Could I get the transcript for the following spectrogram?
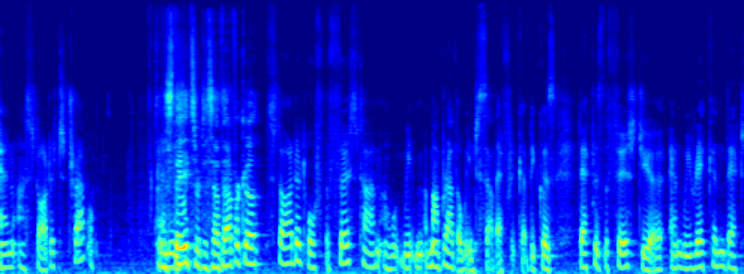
and I started to travel. to the States or to South Africa? started off the first time I w- we, my brother went to South Africa because that was the first year, and we reckoned that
